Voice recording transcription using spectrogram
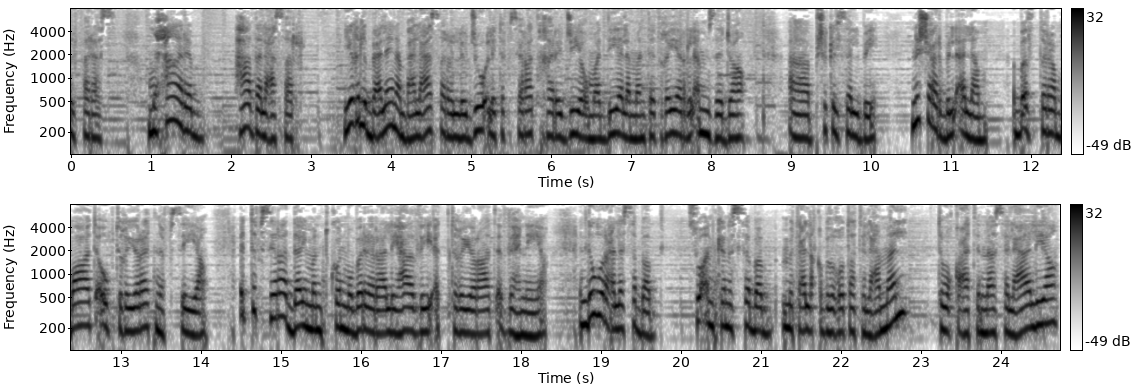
الفرس. محارب هذا العصر. يغلب علينا بهالعصر اللجوء لتفسيرات خارجية ومادية لما تتغير الأمزجة آه بشكل سلبي. نشعر بالألم باضطرابات أو بتغيرات نفسية. التفسيرات دايما تكون مبررة لهذه التغيرات الذهنية. ندور على سبب سواء كان السبب متعلق بضغوطات العمل توقعات الناس العالية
